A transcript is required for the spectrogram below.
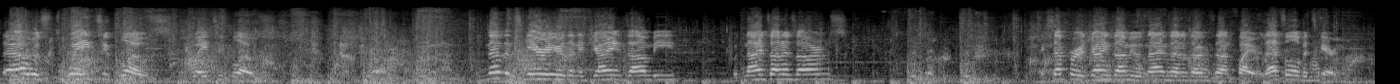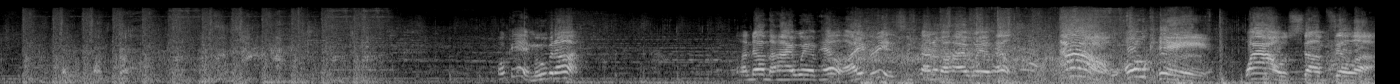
That was way too close. Way too close. There's nothing scarier than a giant zombie with knives on his arms. Except for a giant zombie with knives on his arms on fire. That's a little bit scary. Okay, moving on. On down the highway of hell. I agree, this is kind of a highway of hell. Ow! Okay! Wow, Stumpzilla.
